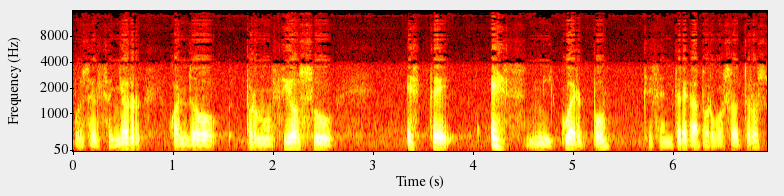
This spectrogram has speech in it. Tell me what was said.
Pues el Señor cuando pronunció su este es mi cuerpo que se entrega por vosotros,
